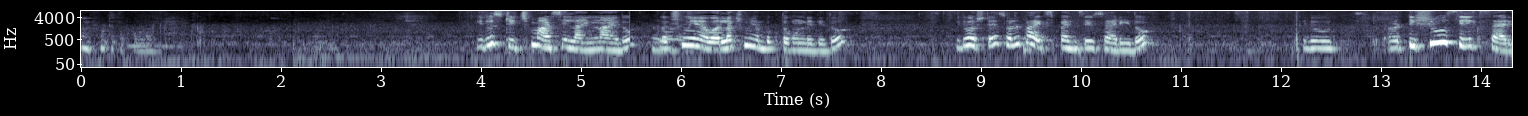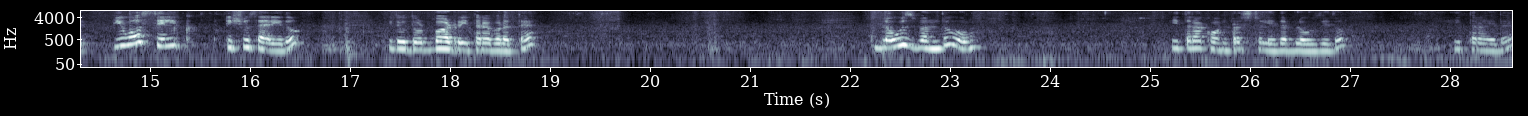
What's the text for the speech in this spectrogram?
ಒಂದು ಫೋಟೋ ತಗೊಂಡು ಇದು ಸ್ಟಿಚ್ ಮಾಡಿಸಿಲ್ಲ ಇನ್ನ ಇದು. ಲಕ್ಷ್ಮಿ ವರಲಕ್ಷ್ಮಿ ಹಬ್ಬಕ್ಕೆ ತಗೊಂಡಿದ್ದು ಇದು ಅಷ್ಟೇ, ಸ್ವಲ್ಪ ಎಕ್ಸ್ಪೆನ್ಸಿವ್ ಸ್ಯಾರಿ ಇದು. ಇದು tissue silk sari pure silk tissue sari ಇದು. ಇದು ದೊಡ್ಡ ಬಾರ್ಡ್ರ್ ಈ ಥರ ಬರುತ್ತೆ. ಬ್ಲೌಸ್ ಬಂದು ಈ ಥರ ಕಾಂಟ್ರಾಸ್ಟಲ್ಲಿದೆ ಬ್ಲೌಸ್ ಇದು ಈ ಥರ ಇದೆ.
